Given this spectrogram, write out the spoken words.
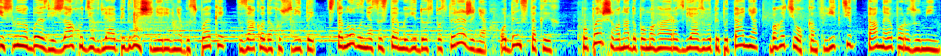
Існує безліч заходів для підвищення рівня безпеки в закладах освіти. Встановлення системи відеоспостереження один з таких. По-перше, вона допомагає розв'язувати питання багатьох конфліктів та непорозумінь.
